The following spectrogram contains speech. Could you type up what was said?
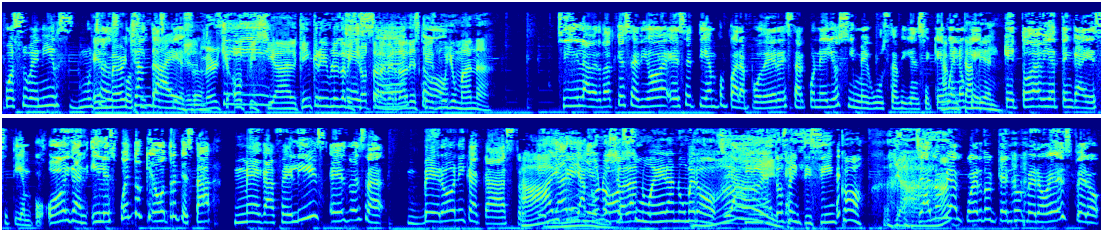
pues souvenirs, muchas El cositas que- merchandise. El merch Sí. oficial. Qué increíble es la bichota, la verdad es que es muy humana. Sí, la verdad que se dio ese tiempo para poder estar con ellos y me gusta, fíjense, qué A bueno que, que todavía tenga ese tiempo. Oigan, y les cuento que otra que está mega feliz es nuestra Verónica Castro. que Ay, que ya conoció a la nuera número Ay. 525. Ya. Ya no me acuerdo qué número es, pero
